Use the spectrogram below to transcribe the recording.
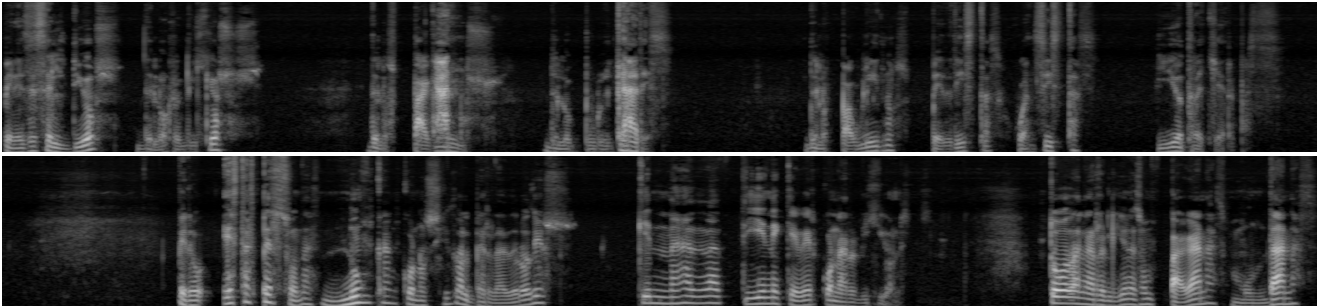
Pero ese es el Dios de los religiosos, de los paganos, de los vulgares, de los paulinos, pedristas, juancistas y otras hierbas. Pero estas personas nunca han conocido al verdadero Dios, que nada tiene que ver con las religiones. Todas las religiones son paganas, mundanas,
